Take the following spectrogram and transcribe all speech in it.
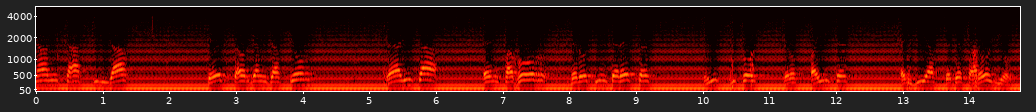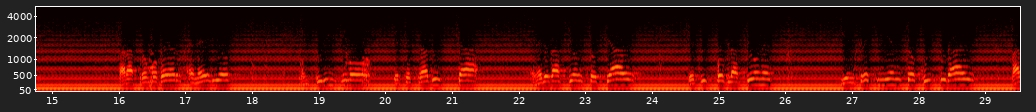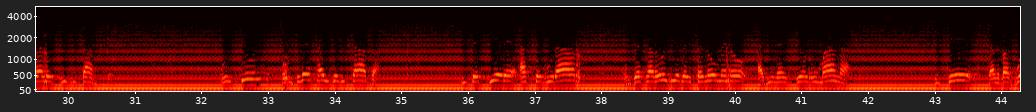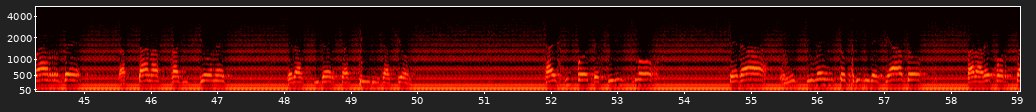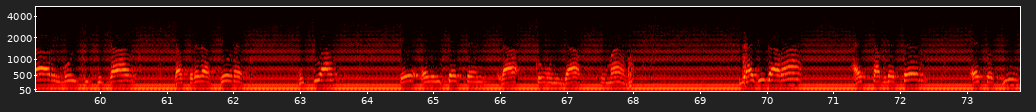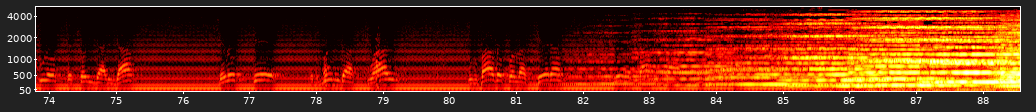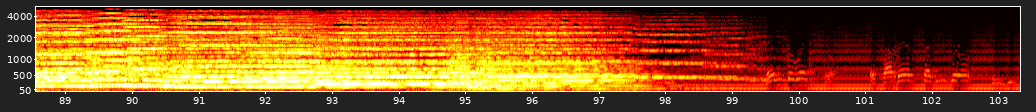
dinámica actividad que esta organización realiza en favor de los intereses turísticos de los países en vías de desarrollo para promover en ellos un turismo que se traduzca en elevación social de sus poblaciones y en crecimiento cultural para los visitantes. Función compleja y delicada si se quiere asegurar un desarrollo del fenómeno a dimensión humana y que salvaguarde las sanas tradiciones de las diversas civilizaciones. Tal tipo de turismo será un instrumento privilegiado para reportar y multiplicar las relaciones mutuas que enriquecen la comunidad humana. Y ayudará a establecer esos vínculos de solidaridad de los que el mundo actual, turbado por las guerras, tiene tanta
